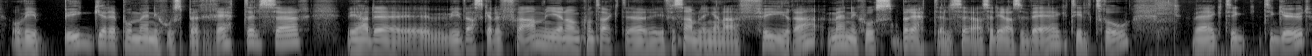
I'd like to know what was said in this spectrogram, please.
och vi bygger det på människors berättelser. Vi, hade, vi vaskade fram genom kontakter i församlingarna fyra människors berättelser, alltså deras väg till tro, väg till, till Gud.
